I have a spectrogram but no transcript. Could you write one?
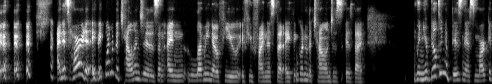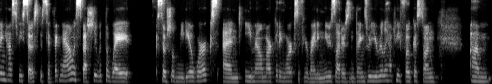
and it's hard i think one of the challenges and, and let me know if you if you find this but i think one of the challenges is that when you're building a business marketing has to be so specific now especially with the way social media works and email marketing works if you're writing newsletters and things where you really have to be focused on um,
